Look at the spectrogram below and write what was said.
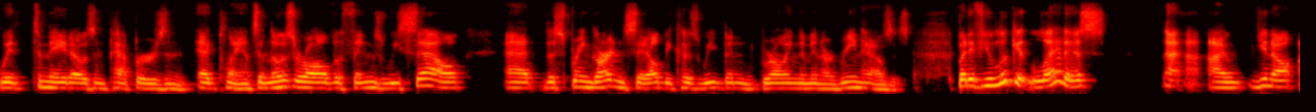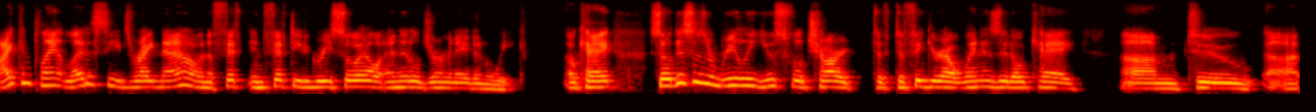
with tomatoes and peppers and eggplants. And those are all the things we sell at the spring garden sale because we've been growing them in our greenhouses. But if you look at lettuce, I, I, you know, I can plant lettuce seeds right now in a fifty, in fifty degree soil and it'll germinate in a week. Okay, so this is a really useful chart to, to figure out when is it okay um, to, uh,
